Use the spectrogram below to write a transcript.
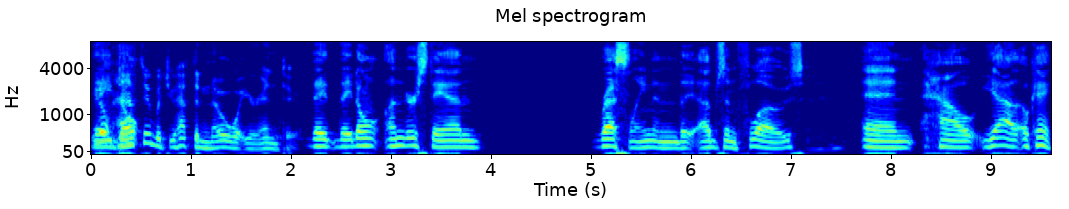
You they don't, don't, have to, but you have to know what you're into. they they don't understand wrestling and the ebbs and flows and how yeah okay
